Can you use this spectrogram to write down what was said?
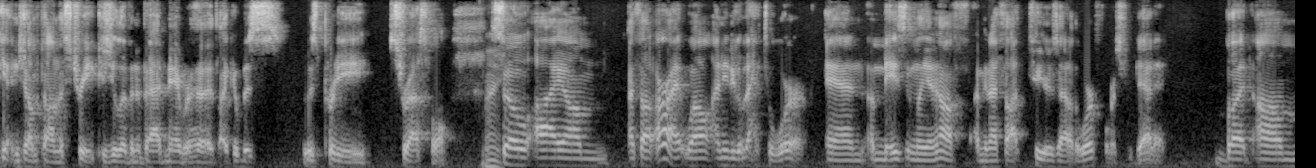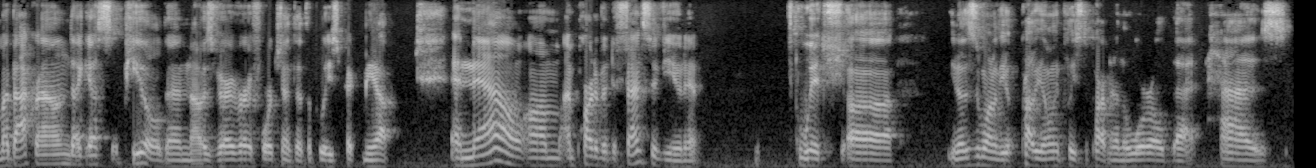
getting jumped on the street because you live in a bad neighborhood. Like it was it was pretty stressful. Right. So I um I thought, all right, well, I need to go back to work. And amazingly enough, I mean, I thought two years out of the workforce, forget it but um, my background, I guess, appealed, and I was very, very fortunate that the police picked me up. And now um, I'm part of a defensive unit, which uh, you know this is one of the probably the only police department in the world that has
